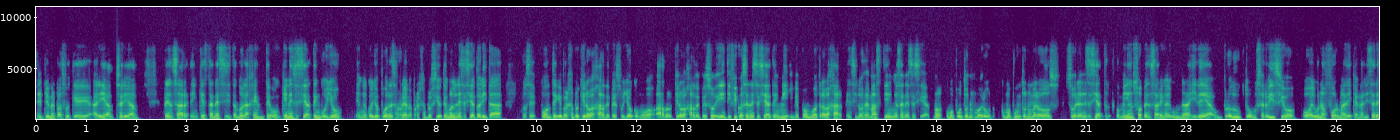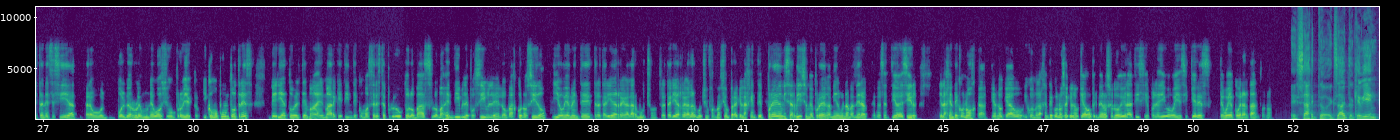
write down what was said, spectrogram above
El primer paso que haría sería pensar en qué está necesitando la gente o en qué necesidad tengo yo en el cual yo puedo desarrollarlo. Por ejemplo, si yo tengo la necesidad ahorita no sé, ponte que por ejemplo quiero bajar de peso. Yo como Arnold quiero bajar de peso, identifico esa necesidad en mí y me pongo a trabajar en si los demás tienen esa necesidad, ¿no? Como punto número uno. Como punto número dos, sobre la necesidad comienzo a pensar en alguna idea, un producto, un servicio o alguna forma de canalizar esta necesidad para vol volverlo en un negocio, un proyecto. Y como punto tres, vería todo el tema del marketing, de cómo hacer este producto lo más, lo más vendible posible, lo más conocido y obviamente trataría de regalar mucho, trataría de regalar mucha información para que la gente pruebe mi servicio, me prueben a mí de alguna manera en el sentido de decir que la gente conozca qué es lo que hago y cuando la gente conoce qué es lo que hago, primero se lo doy gratis y después les digo, oye, si quieres, te voy a cobrar tanto, ¿no? Exacto, exacto, qué bien.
